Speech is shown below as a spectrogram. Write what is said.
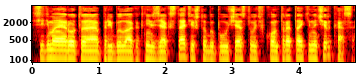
Седьмая рота прибыла как нельзя кстати, чтобы поучаствовать в контратаке на Черкасы.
